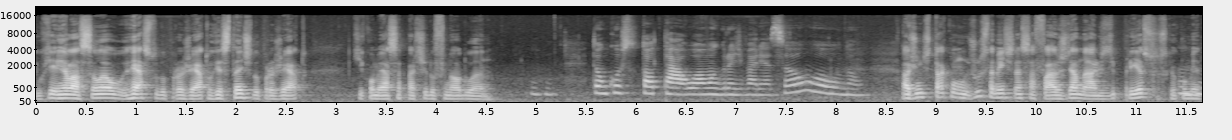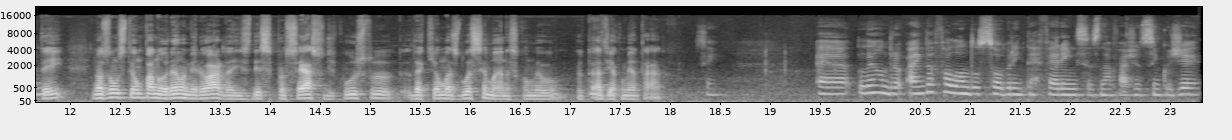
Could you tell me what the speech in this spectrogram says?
do que em relação ao resto do projeto, o restante do projeto, que começa a partir do final do ano. Uhum. Então, custo total há uma grande variação ou não? A gente está justamente nessa fase de análise de preços que eu comentei. Uhum. Nós vamos ter um panorama melhor desse processo de custo daqui a umas duas semanas, como eu, eu uhum. havia comentado. Sim. É, Leandro, ainda falando sobre interferências na faixa de 5G,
